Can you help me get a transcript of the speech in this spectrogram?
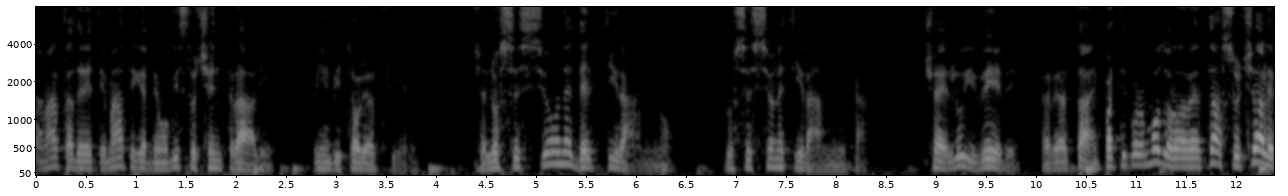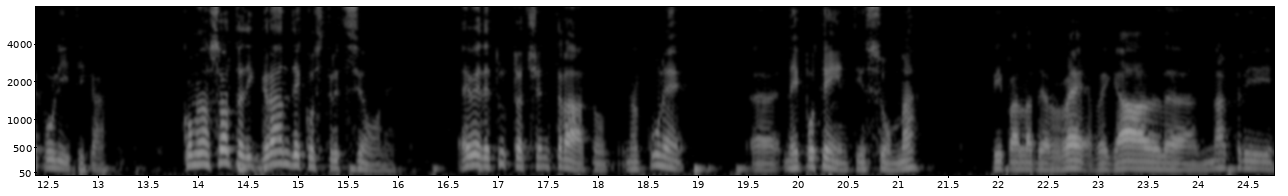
è un'altra delle tematiche che abbiamo visto centrali in Vittorio Alfieri, cioè l'ossessione del tiranno, l'ossessione tirannica. Cioè lui vede la realtà, in particolar modo la realtà sociale e politica, come una sorta di grande costrizione e vede tutto accentrato in alcune, eh, nei potenti, insomma, qui parla del re, regal, in altri,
